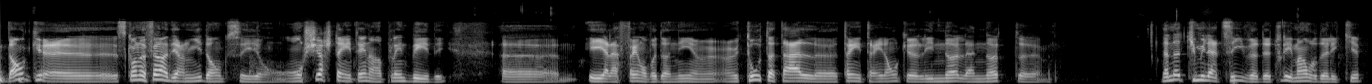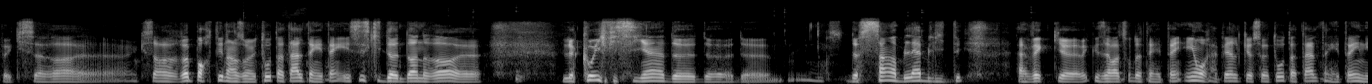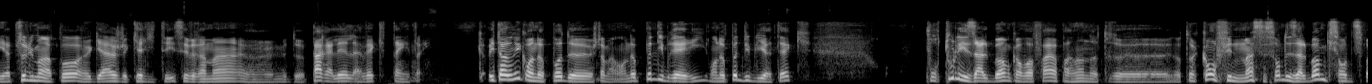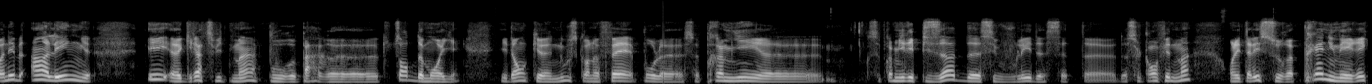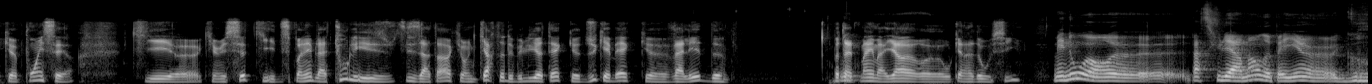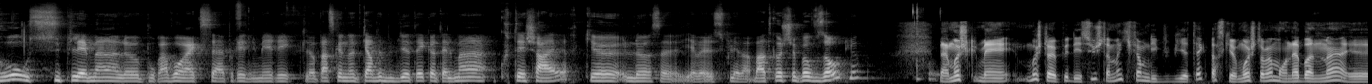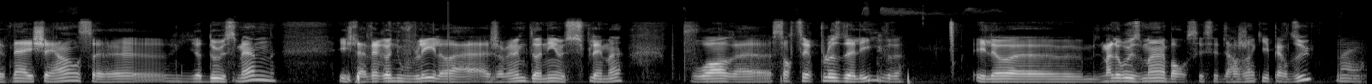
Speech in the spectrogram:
Donc, euh, ce qu'on a fait l'an dernier, donc, c'est on, on cherche Tintin dans plein de BD. Euh, et à la fin, on va donner un, taux total euh, Tintin. Donc, euh, la note. la note cumulative de tous les membres de l'équipe qui sera, qui reportée dans un taux total Tintin. Et c'est ce qui don- donnera le coefficient de, semblabilité avec, les aventures de Tintin. Et on rappelle que ce taux total Tintin n'est absolument pas un gage de qualité, c'est vraiment de parallèle avec Tintin. Étant donné qu'on n'a pas de justement, on n'a pas de librairie, on n'a pas de bibliothèque, pour tous les albums qu'on va faire pendant notre, euh, notre confinement, ce sont des albums qui sont disponibles en ligne et euh, gratuitement pour, par euh, toutes sortes de moyens. Et donc, nous, ce qu'on a fait pour le, ce, premier, ce premier épisode, si vous voulez, de, cette, de ce confinement, on est allé sur prêtnumérique.ca, qui est, euh, qui est un site qui est disponible à tous les utilisateurs qui ont une carte de bibliothèque du Québec euh, valide, peut-être Oui. même ailleurs euh, au Canada aussi. Mais nous, on, particulièrement, on a payé un gros supplément là, pour avoir accès à prêt numérique. là, parce que notre carte de bibliothèque a tellement coûté cher que là, il y avait le supplément. Ben, en tout cas, je sais pas vous autres. Là. Ben moi, je, mais moi, j'étais un peu déçu justement qu'ils ferment les bibliothèques parce que moi, justement, mon abonnement euh, venait à échéance euh, il y a deux semaines et je l'avais renouvelé. Là, j'avais même donné un supplément pour pouvoir euh, sortir plus de livres. Et là, euh, malheureusement, bon, c'est c'est de l'argent qui est perdu. Ouais.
